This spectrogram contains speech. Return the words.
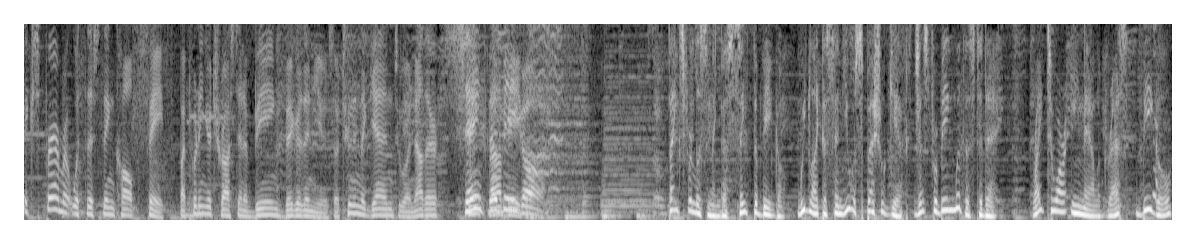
experiment with this thing called faith by putting your trust in a being bigger than you so tune in again to another Sink the Beagle. Thanks for listening to Sink the Beagle. We'd like to send you a special gift just for being with us today. Write to our email address, beagle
